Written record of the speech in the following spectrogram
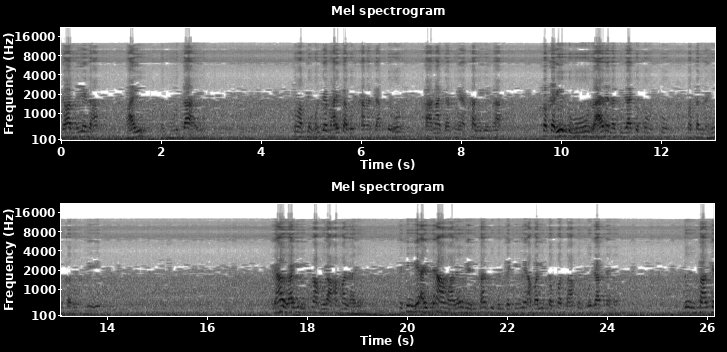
जवाब मिलेगा, भाई तो मुर्दा है। तुम अपने मुर्दे भाई का कुछ खाना चाहते हो, खाना चाहते में अच्छा लगेगा। तो करीब तुम ज़ाहिर नतीजा कि तुम उसको पसंद नहीं करोगे। यहाँ ज़ाहिर इतना बुरा अमल है। लेकिन ये ऐसे अमल है जो इंसान की ज़िंदगी में अमली तौर पर दाखिल हो जाते हैं। जो इंसान के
